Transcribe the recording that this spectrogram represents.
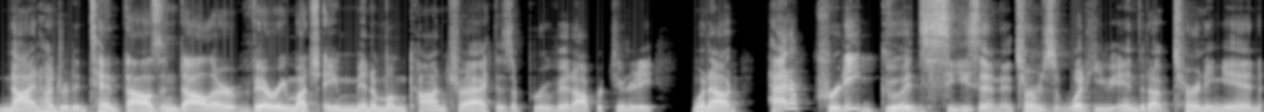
$910,000, very much a minimum contract as a prove it opportunity. Went out, had a pretty good season in terms of what he ended up turning in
